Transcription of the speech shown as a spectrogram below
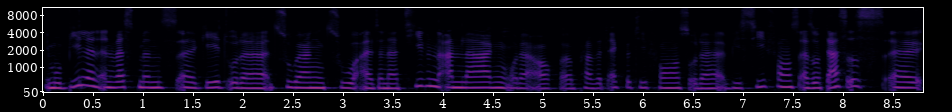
Immobilieninvestments äh, geht oder Zugang zu alternativen Anlagen oder auch äh, Private Equity Fonds oder VC-Fonds. Also das ist äh,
